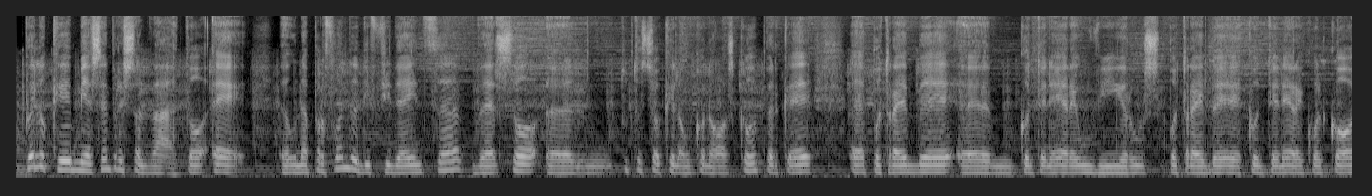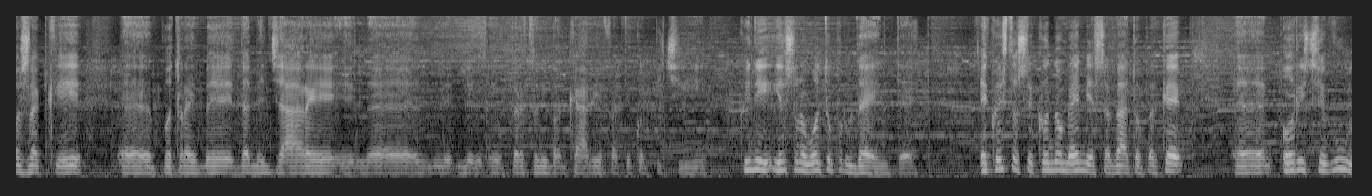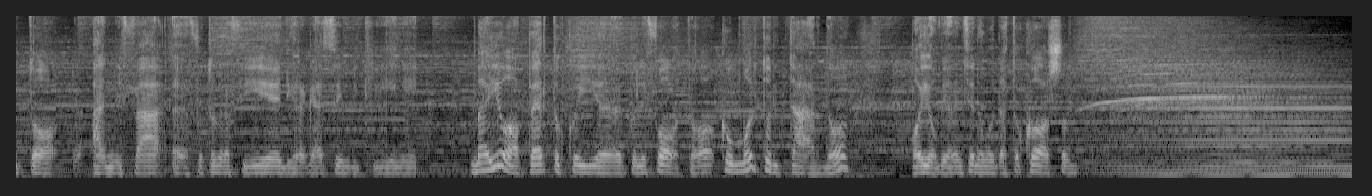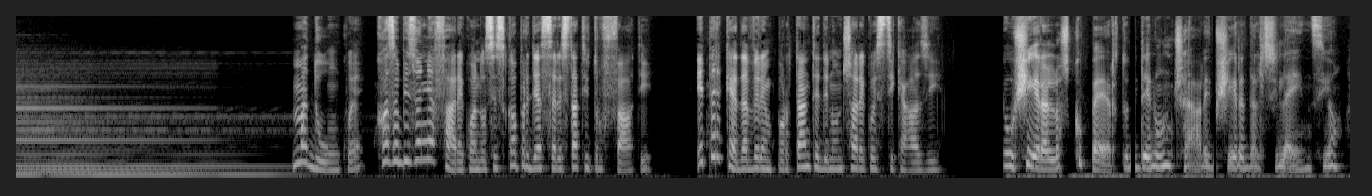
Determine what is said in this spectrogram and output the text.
Quello che mi ha sempre salvato è una profonda diffidenza verso eh, tutto ciò che non conosco perché eh, potrebbe eh, contenere un virus, potrebbe contenere qualcosa che eh, potrebbe danneggiare il, le, le, operazioni bancarie fatte col PC. Quindi io sono molto prudente e questo secondo me mi ha salvato perché eh, ho ricevuto anni fa eh, fotografie di ragazze in bikini, ma io ho aperto quei, eh, quelle foto con molto ritardo, poi ovviamente non ho dato corso. Ma dunque, cosa bisogna fare quando si scopre di essere stati truffati? E perché è davvero importante denunciare questi casi? Uscire allo scoperto, denunciare, uscire dal silenzio,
